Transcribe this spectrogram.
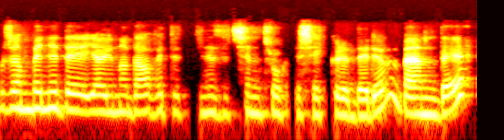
Hocam beni de yayına davet ettiğiniz için çok teşekkür ederim. Ben de.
